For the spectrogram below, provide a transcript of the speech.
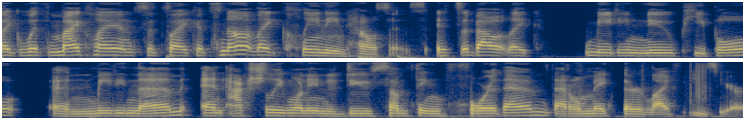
like with my clients, it's like it's not like cleaning houses. It's about like meeting new people and meeting them and actually wanting to do something for them that'll make their life easier.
